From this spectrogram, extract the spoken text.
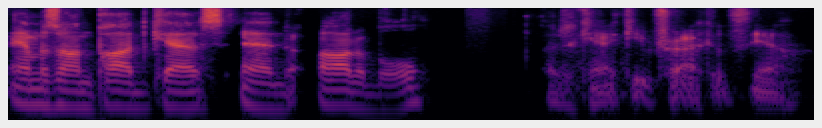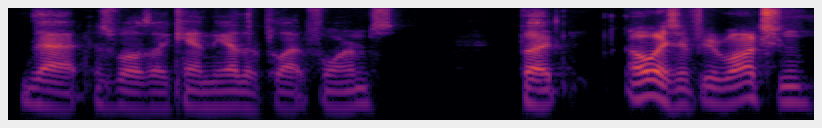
Amazon Podcasts, and Audible. I just can't keep track of yeah that as well as I can the other platforms. But always, if you're watching,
